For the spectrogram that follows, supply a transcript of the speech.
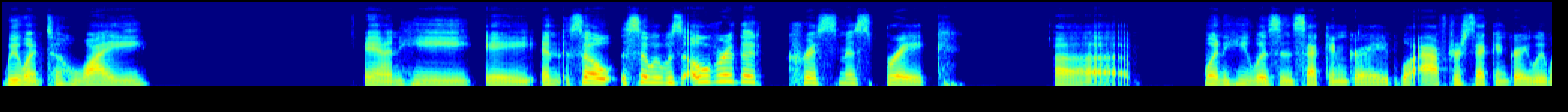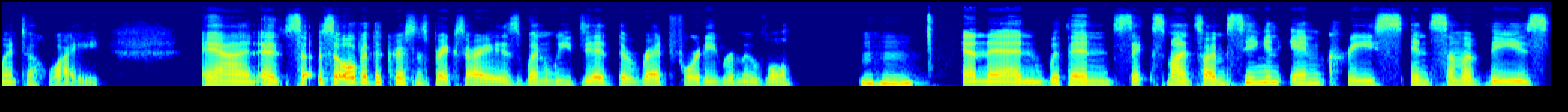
We went to Hawaii and he ate and so so it was over the Christmas break uh when he was in second grade. Well, after second grade, we went to Hawaii and uh, so, so over the Christmas break, sorry, is when we did the red 40 removal. Mm-hmm. And then within six months, so I'm seeing an increase in some of these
